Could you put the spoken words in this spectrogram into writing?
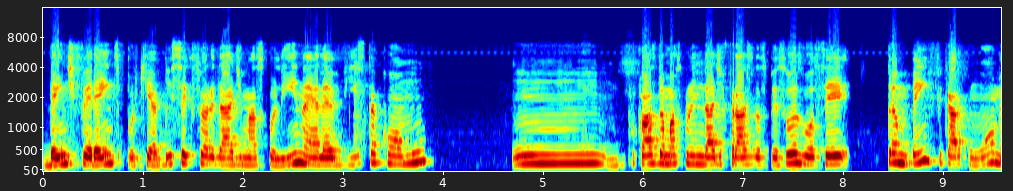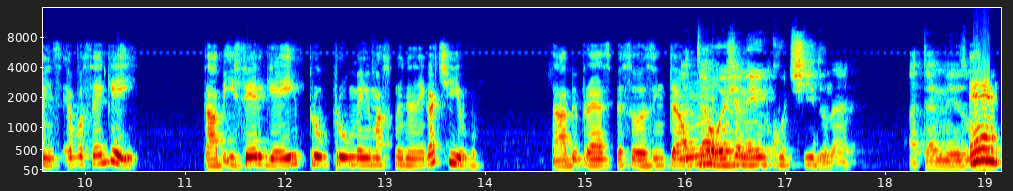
bem diferentes, porque a bissexualidade masculina ela é vista como um. Por causa da masculinidade frágil das pessoas, você também ficar com homens é você é gay, sabe? E ser gay pro, pro meio masculino é negativo, sabe? Para as pessoas. Então. Até hoje é meio incutido, né? Até mesmo É.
